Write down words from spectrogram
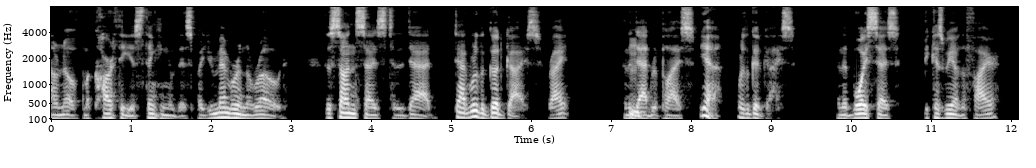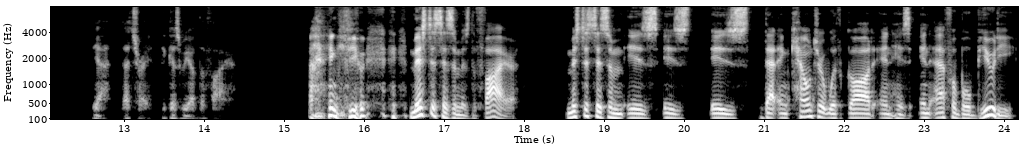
I don't know if McCarthy is thinking of this, but you remember in the road, the son says to the dad, "Dad, we're the good guys, right?" And the mm. dad replies, "Yeah, we're the good guys." And the boy says, "Because we have the fire." Yeah, that's right, because we have the fire. I think if you mysticism is the fire. Mysticism is is is that encounter with God and his ineffable beauty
